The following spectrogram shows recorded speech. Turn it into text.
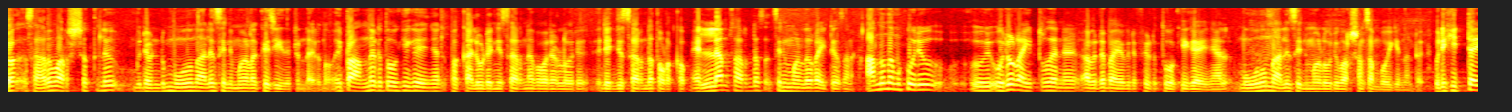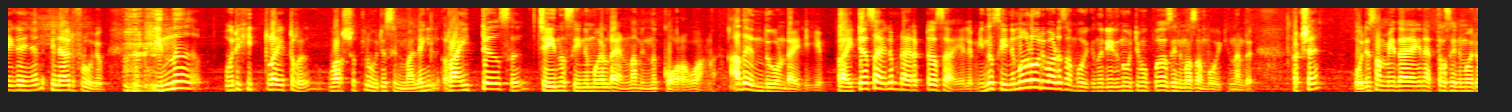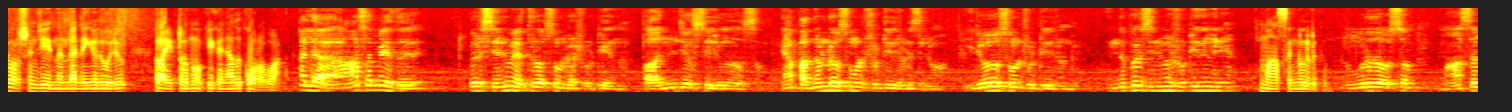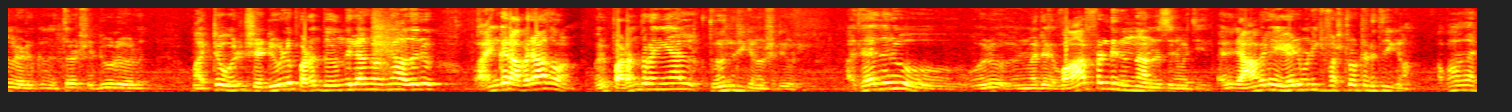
ഇപ്പൊ സാറ് വർഷത്തിൽ രണ്ടും മൂന്നും നാലും സിനിമകളൊക്കെ ചെയ്തിട്ടുണ്ടായിരുന്നു. ഇപ്പൊ അന്ന് എടുത്ത് നോക്കി കഴിഞ്ഞാൽ ഇപ്പൊ കലു സാറിനെ പോലെയുള്ള ഒരു രഞ്ജിത് സാറിന്റെ തുടക്കം. എല്ലാം സാറിന്റെ സിനിമകളുടെ റൈറ്റേഴ്സാണ് അന്ന് നമുക്കൊരു ഒരു- റൈറ്റർ തന്നെ അവരുടെ ബയോഗ്രഫി എടുത്ത് നോക്കി കഴിഞ്ഞാൽ മൂന്നും നാലും സിനിമകൾ ഒരു വർഷം സംഭവിക്കുന്നുണ്ട്. ഒരു ഹിറ്റ് ആയി കഴിഞ്ഞാൽ പിന്നെ ഒരു ഫ്ലോലും ഇന്ന് ഒരു ഹിറ്റ് റൈറ്റർ വർഷത്തിൽ ഒരു സിനിമ അല്ലെങ്കിൽ റൈറ്റേഴ്സ് ചെയ്യുന്ന സിനിമകളുടെ എണ്ണം ഇന്ന് കുറവാണ്. അത് എന്തുകൊണ്ടായിരിക്കും റൈറ്റേഴ്സ് ആയാലും ഡയറക്ടേഴ്സ് ആയാലും ഇന്ന് സിനിമകൾ ഒരുപാട് സംഭവിക്കുന്നുണ്ട്. ഇരുന്നൂറ്റി മുപ്പത് സിനിമ സംഭവിക്കുന്നുണ്ട്. പക്ഷേ ഒരു സംവിധായകൻ എത്ര സിനിമ ഒരു വർഷം ചെയ്യുന്നുണ്ട് അല്ലെങ്കിൽ ഒരു റൈറ്റർ നോക്കിക്കഴിഞ്ഞാൽ അത് കുറവാണ്. അല്ല ആ സമയത്ത് ഒരു സിനിമ എത്ര ദിവസം കൊണ്ടാണ് ഷൂട്ട് ചെയ്യുന്നത്? പതിനഞ്ച് ദിവസം ഇരുപത് ദിവസം. ഞാൻ പന്ത്രണ്ട് ദിവസം കൊണ്ട് ഷൂട്ട് ചെയ്തിട്ടുണ്ട് സിനിമ. ഇരുപത് ദിവസം കൊണ്ട് ഷൂട്ട് ചെയ്തിട്ടുണ്ട്. ഇന്നിപ്പോ ഒരു സിനിമ ഷൂട്ട് ചെയ്യുന്നത് എങ്ങനെയാ? മാസങ്ങളെടുക്കും നൂറ് ദിവസം മാസങ്ങൾ എടുക്കും. എത്ര ഷെഡ്യൂളുകൾ മറ്റേ ഒരു ഷെഡ്യൂൾ പടം തീർന്നില്ല എന്ന് പറഞ്ഞാൽ അതൊരു ഭയങ്കര അപരാധമാണ്. ഒരു പടം തുടങ്ങിയാൽ തീർന്നിരിക്കണം ഷെഡ്യൂൾ അതായത് ഒരു ഒരു മറ്റേ വാർ ഫ്രണ്ടിൽ നിന്നാണ് സിനിമ ചെയ്യുന്നത്. അത് രാവിലെ ഏഴ് മണിക്ക് ഫസ്റ്റ് ഷോട്ട് എടുത്തിരിക്കണം. അപ്പോൾ അത്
